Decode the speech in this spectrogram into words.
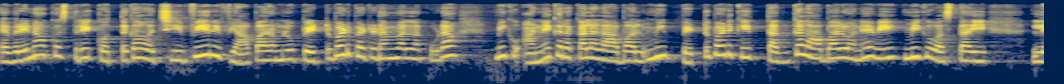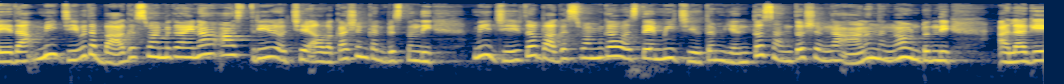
ఎవరైనా ఒక స్త్రీ కొత్తగా వచ్చి వీరి వ్యాపారంలో పెట్టుబడి పెట్టడం వల్ల కూడా మీకు అనేక రకాల లాభాలు మీ పెట్టుబడికి తగ్గ లాభాలు అనేవి మీకు వస్తాయి. లేదా మీ జీవిత భాగస్వామిగా అయినా ఆ స్త్రీ వచ్చే అవకాశం కనిపిస్తుంది. మీ జీవిత భాగస్వామిగా వస్తే మీ జీవితం ఎంతో సంతోషంగా ఆనందంగా ఉంటుంది. అలాగే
